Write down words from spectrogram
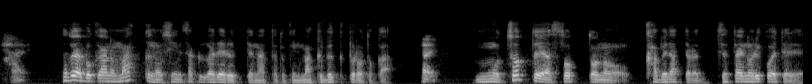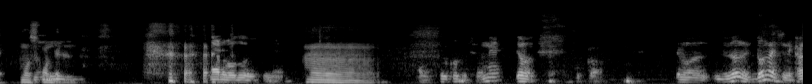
はい。例えば僕、あの Mac の新作が出るってなった時に MacBook Pro とか、はいもうちょっとやそっとの壁だったら絶対乗り越えて申し込んでる。うんなるほどですね。うん。あそういうことですよね。でも、そっか。でも、どどんな人に考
